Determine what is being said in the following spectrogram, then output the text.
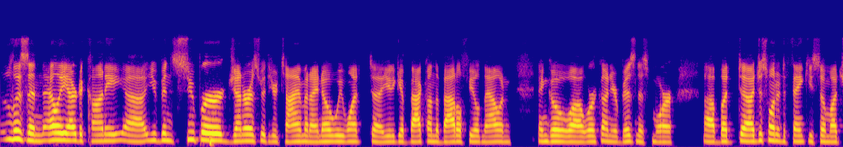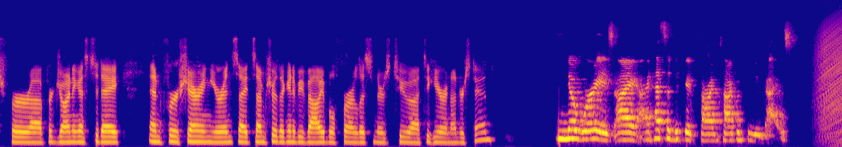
listen, Ellie Ardakani, uh, you've been super generous with your time, and I know we want uh, you to get back on the battlefield now and and go uh, work on your business more. Uh, but uh, I just wanted to thank you so much for uh, for joining us today and for sharing your insights. I'm sure they're going to be valuable for our listeners to to hear and understand. No worries. I, I had such a good time talking to you guys.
